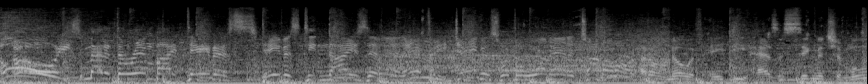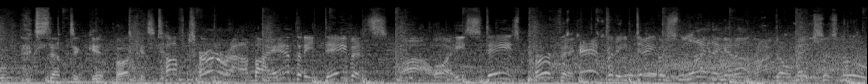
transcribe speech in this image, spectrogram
Oh, oh, he's met at the rim by Davis. Davis denies him. And Anthony Davis with a one-handed tomahawk. I don't know if AD has a signature move except to get buckets. Tough turnaround by Anthony Davis. Wow. Boy, he stays perfect. Anthony Davis lighting it up. Rondo makes his move.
